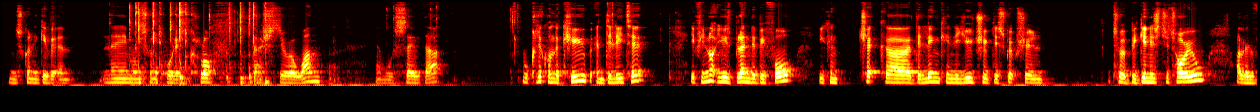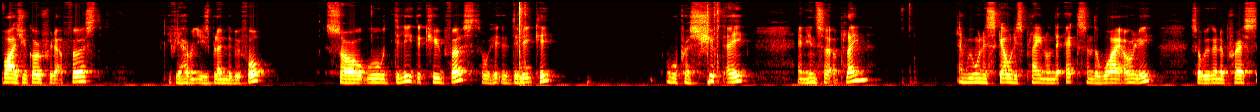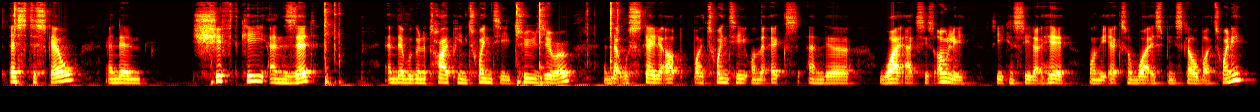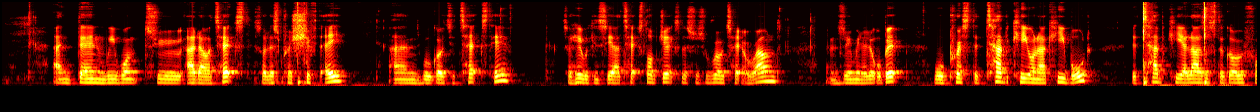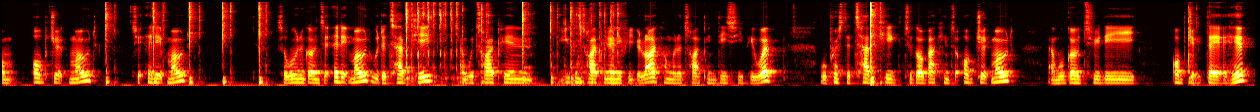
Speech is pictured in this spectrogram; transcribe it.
I'm just going to give it a name. I'm just going to call it cloth-01 and we'll save that. We'll click on the cube and delete it. If you've not used blender before you can check uh, the link in the YouTube description to a beginner's tutorial. I'll advise you go through that first if you haven't used blender before. So we'll delete the cube first. So we'll hit the delete key we'll press Shift A and insert a plane. And we want to scale this plane on the X and the Y only. So we're going to press S to scale and then Shift key and Z. And then we're going to type in 20, 20, and that will scale it up by 20 on the X and the Y axis only. So you can see that here on the X and Y it's been scaled by 20. And then we want to add our text. So let's press Shift A and we'll go to text here so here we can see our text objects. Let's just rotate around and zoom in a little bit. We'll press the tab key on our keyboard. The tab key allows us to go from object mode to edit mode. So we're going to go into edit mode with the tab key and we type in, you can type in anything you like. I'm going to type in DCP web. We'll press the tab key to go back into object mode and we'll go to the object data here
